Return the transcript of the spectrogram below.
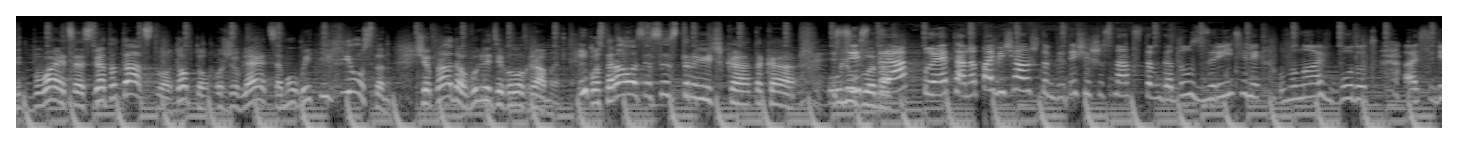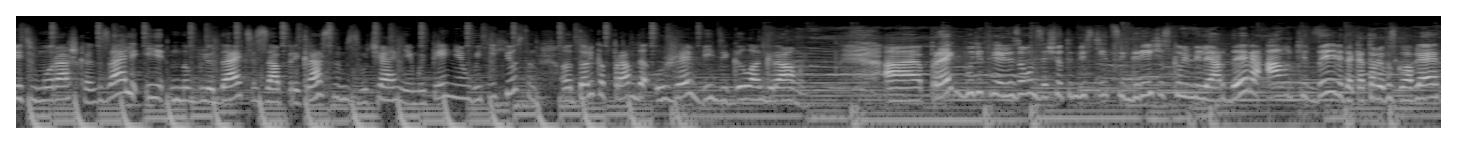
відбувається святотатство, тобто оживляють саму Вітні Х'юстон. Щоправда, у вигляді голограми. І- Постаралася сестричка, така улюблена. Сестра Пэт, она пообещала, что в 2016 году зрители вновь будут э, сидеть в мурашках в зале и наблюдать за прекрасным звучанием и пением Уитни Хьюстон, но только, правда, уже в виде голограммы. А, проект будет реализован за счет инвестиций греческого миллиардера Алки Дэвида, который возглавляет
